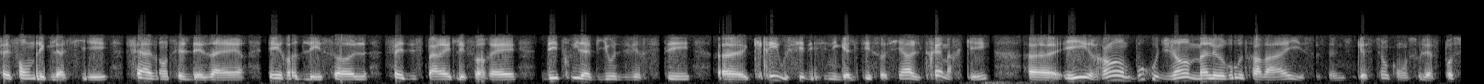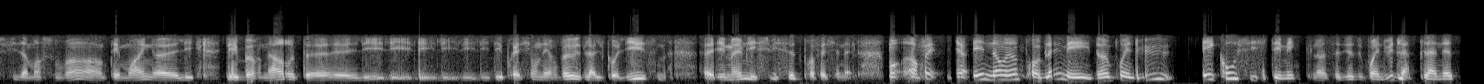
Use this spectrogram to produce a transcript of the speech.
fait fondre les glaciers, fait avancer le désert, érode les sols, fait disparaître les forêts, détruit la biodiversité, euh, crée aussi des inégalités sociales très marquées euh, et rend beaucoup de gens malheureux au travail. C'est une question qu'on soulève pas suffisamment souvent. En témoignent euh, les, les burn-out, les, les, les, les, dépressions nerveuses, l'alcoolisme et même les suicides professionnels. Bon, en fait, il y a énormément de problèmes et d'un point de vue écosystémique, c'est-à-dire du point de vue de la planète.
